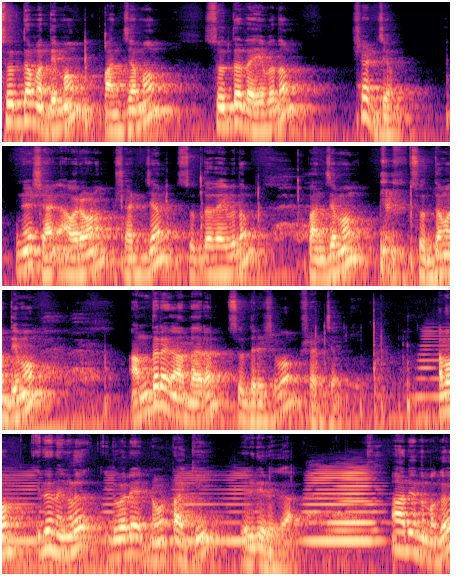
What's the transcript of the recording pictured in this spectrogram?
ശുദ്ധമധ്യമം പഞ്ചമം ശുദ്ധദൈവതം ഷഡ്ജം. പിന്നെ ഷ അവരോണം ഷഡ്ജം ശുദ്ധദൈവതം പഞ്ചമം ശുദ്ധമധ്യമം അന്തരകാന്താരം ശുദ്ധഋഷഭം ഷഡ്ജം. അപ്പം ഇത് നിങ്ങൾ ഇതുപോലെ നോട്ടാക്കി എഴുതിയെടുക്കുക. ആദ്യം നമുക്ക്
